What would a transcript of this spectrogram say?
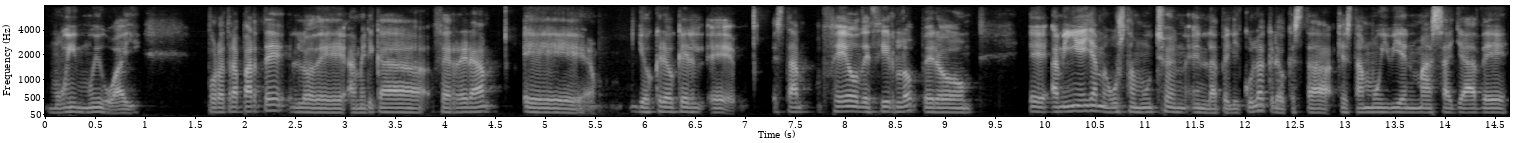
muy, muy guay. Por otra parte, lo de América Ferrera, eh, yo creo que está feo decirlo, pero a mí ella me gusta mucho en, la película. Creo que está, que está muy bien más allá de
